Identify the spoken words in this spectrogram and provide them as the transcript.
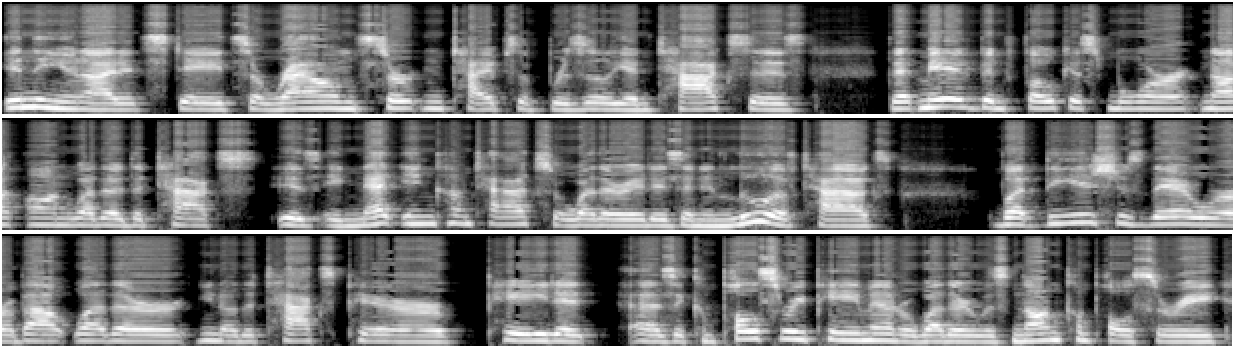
in the United States around certain types of Brazilian taxes that may have been focused more not on whether the tax is a net income tax or whether it is an in lieu of tax, but the issues there were about whether, you know, the taxpayer paid it as a compulsory payment or whether it was non-compulsory.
